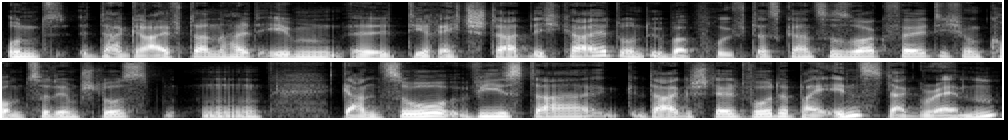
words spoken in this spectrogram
Und da greift dann halt eben äh, die Rechtsstaatlichkeit und überprüft das Ganze sorgfältig und kommt zu dem Schluss, mh, hm, ganz so, wie es da dargestellt wurde. Bei Instagram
